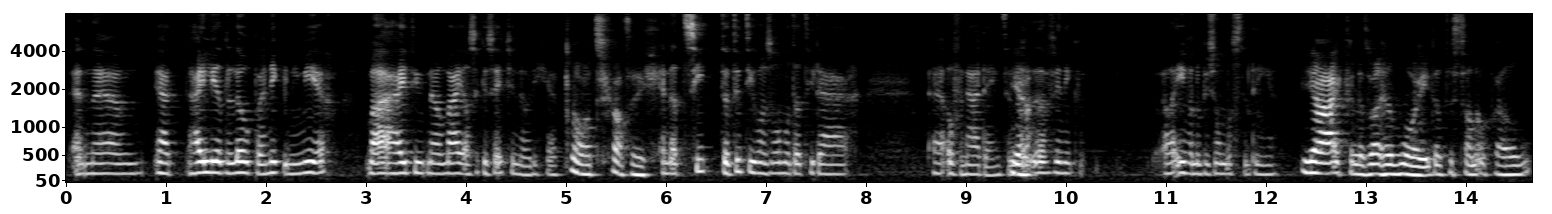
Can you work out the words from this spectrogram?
En ehm, ja, hij leerde lopen en ik niet meer. Maar hij duwt nou mij als ik een zetje nodig heb. oh wat schattig. En dat, ziet, dat doet hij gewoon zonder dat hij daar eh, over nadenkt. En Ja. dat, dat vind ik wel een van de bijzonderste dingen. Ja, ik vind het wel heel mooi. Dat is dan ook wel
